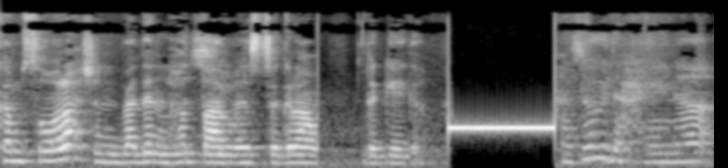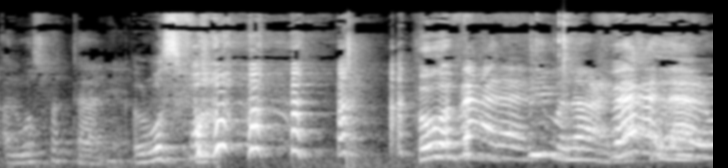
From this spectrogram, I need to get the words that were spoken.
كم صورة عشان بعدين نحطها على الانستغرام دقيقة. حنسوي دحين الوصفة الثانية. الوصفة. هو فعلا. في ملاعب. فعلا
